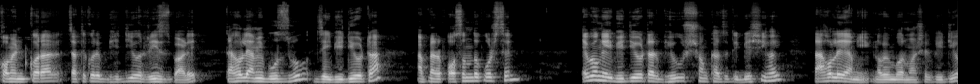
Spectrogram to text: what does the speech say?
কমেন্ট করার, যাতে করে ভিডিও রিচ বাড়ে। তাহলে আমি বুঝব যে ভিডিওটা আপনারা পছন্দ করছেন এবং এই ভিডিওটার ভিউর সংখ্যা যদি বেশি হয় তাহলে আমি নভেম্বর মাসের ভিডিও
